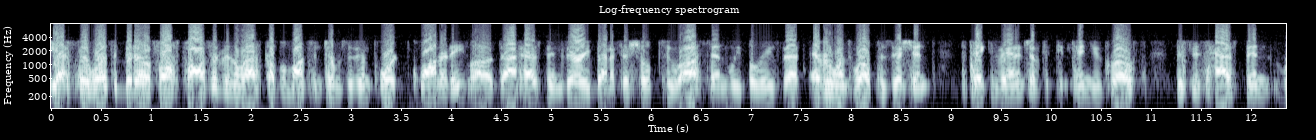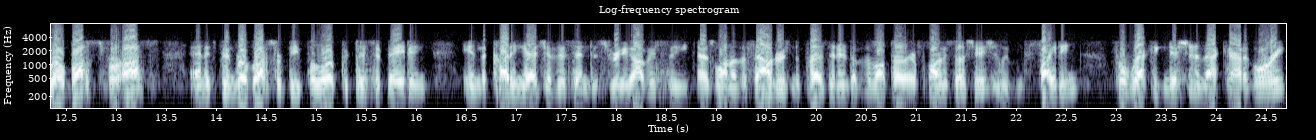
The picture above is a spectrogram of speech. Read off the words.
Yes, there was a bit of a false positive in the last couple months in terms of import quantity. Uh, that has been very beneficial to us, and we believe that everyone's well positioned to take advantage of continued growth. Business has been robust for us, and it's been robust for people who are participating in the cutting edge of this industry. Obviously, as one of the founders and the president of the Multi-Layer Association, we've been fighting for recognition in that category,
